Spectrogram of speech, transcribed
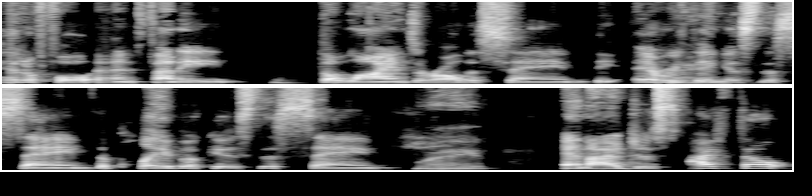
pitiful and funny. The lines are all the same. The everything right. is the same. The playbook is the same. Right. And I just I felt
